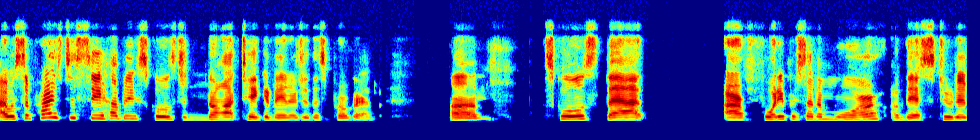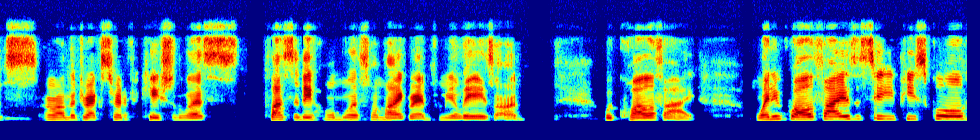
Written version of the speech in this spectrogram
I was surprised to see how many schools did not take advantage of this program. Um, schools that are 40% or more of their students are on the direct certification list, plus any homeless or migrant from your liaison would qualify. When you qualify as a CEP school,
